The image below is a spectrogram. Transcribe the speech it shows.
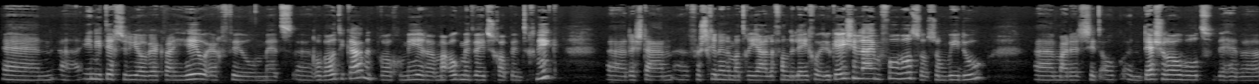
En uh, in die tekststudio werken wij heel erg veel met uh, robotica, met programmeren, maar ook met wetenschap en techniek. er staan verschillende materialen van de Lego Education Line bijvoorbeeld, zoals zo'n WeDo. maar er zit ook een dashrobot. We hebben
